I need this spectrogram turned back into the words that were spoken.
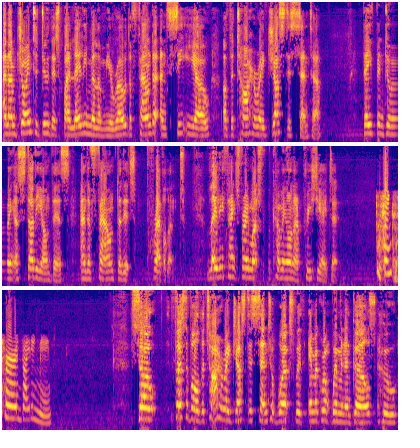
And I'm joined to do this by Layli Miller Muro, the founder and CEO of the Tahirih Justice Center, they've been doing a study on this and have found that it's prevalent. Layli, thanks very much for coming on. I appreciate it. Thanks for inviting me. So, first of all, the Tahirih Justice Center works with immigrant women and girls who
